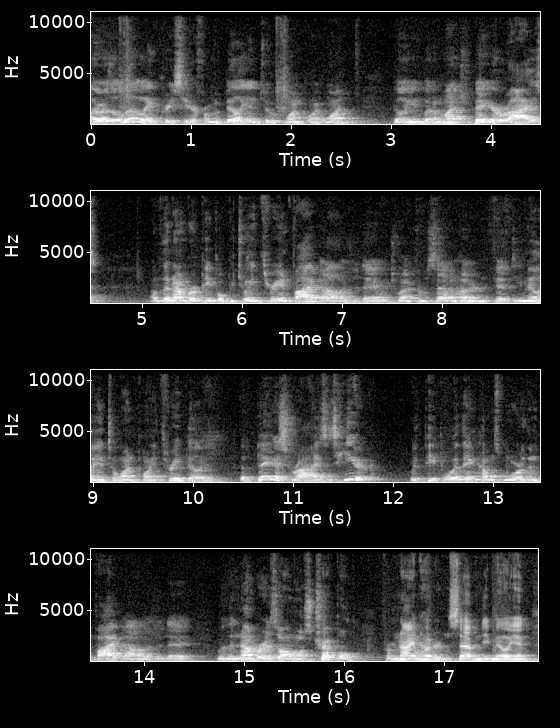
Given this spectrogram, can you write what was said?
there was a little increase here from a billion to 1.1 billion, but a much bigger rise of the number of people between three and five dollars a day, which went from 750 million to 1.3 billion. The biggest rise is here, with people with incomes more than five dollars a day, where the number has almost tripled from 970 million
